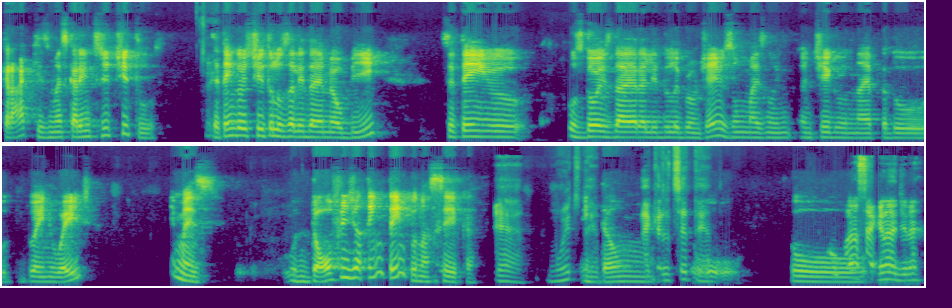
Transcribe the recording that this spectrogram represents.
craques, mas carentes de títulos. Sim. Você tem dois títulos ali da MLB, você tem o, os dois da era ali do LeBron James, um mais no antigo na época do Dwayne Wade, mas o Dolphins já tem um tempo na seca. É, muito tempo. Então, década de 70. O, o, o é grande, né?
